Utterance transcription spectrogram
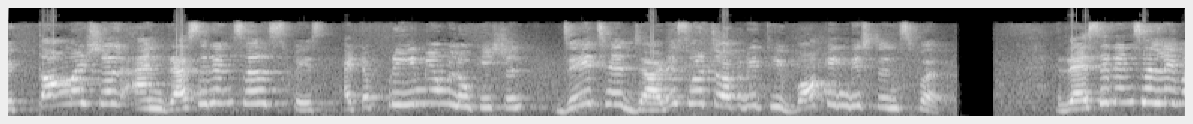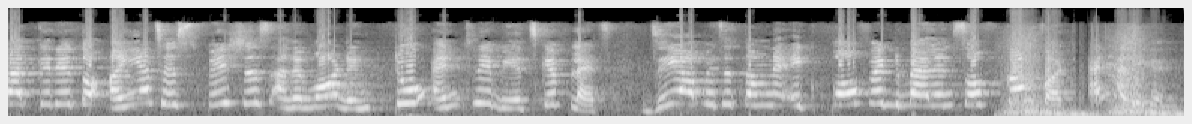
with commercial and residential space at a premium location જે છે જાડેશ્વર ચોકડીથી વોકિંગ ડિસ્ટન્સ પર. રેસિડેન્શિયલની વાત કરીએ તો અહીંયા છે સ્પેશિયસ અને modern two and three BHK flats જે આપે છે તમને એક perfect balance of comfort and elegance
